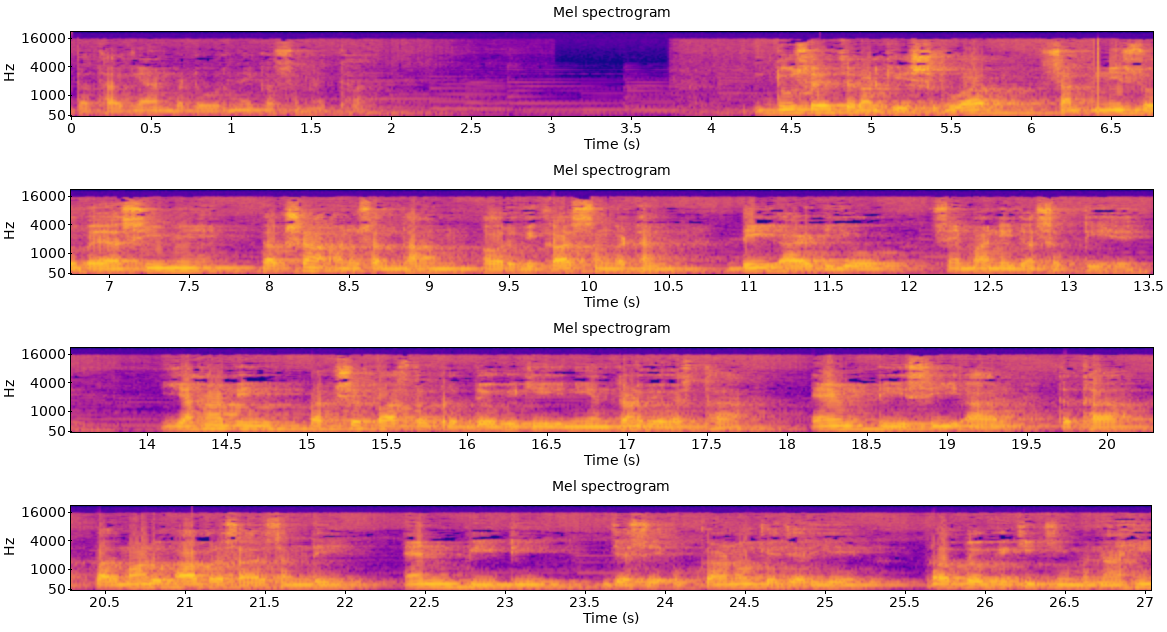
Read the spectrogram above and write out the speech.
तथा ज्ञान बटोरने का समय था। दूसरे चरण की शुरुआत सन उन्नीस सौ बयासी में रक्षा अनुसंधान और विकास संगठन डीआरडीओ से मानी जा सकती है। यहाँ भी प्रक्षेपास्त्र प्रौद्योगिकी नियंत्रण व्यवस्था एमटीसीआर तथा परमाणु अप्रसार संधि एनपीटी जैसे उपकरणों के ज़रिए प्रौद्योगिकी की मनाही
